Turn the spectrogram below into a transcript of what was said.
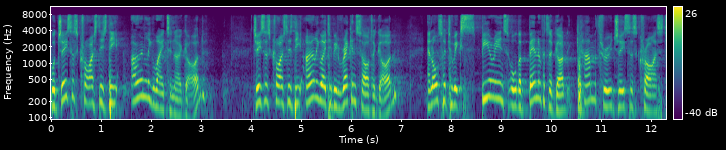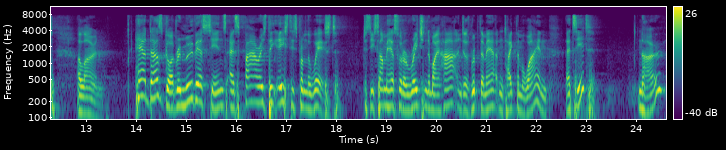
Well, Jesus Christ is the only way to know God. Jesus Christ is the only way to be reconciled to God and also to experience all the benefits of God come through Jesus Christ alone. How does God remove our sins as far as the east is from the west? Does He somehow sort of reach into my heart and just rip them out and take them away and that's it? No.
